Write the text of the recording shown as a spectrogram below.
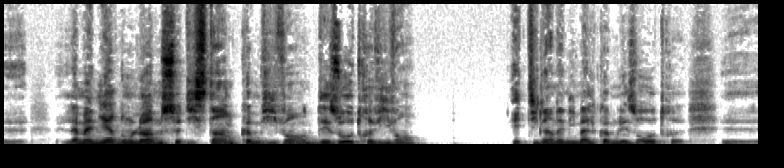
euh, la manière dont l'homme se distingue comme vivant des autres vivants? Est-il un animal comme les autres? Euh,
